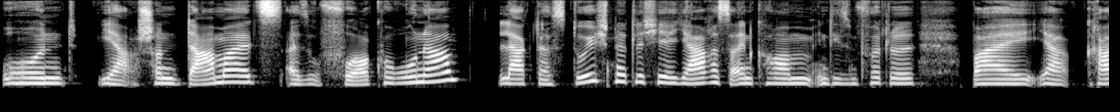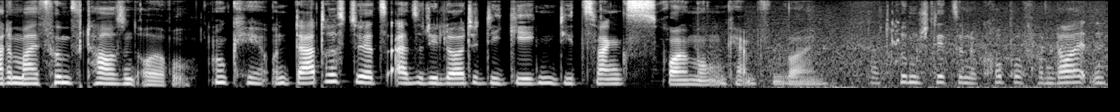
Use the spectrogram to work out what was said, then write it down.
Und ja, schon damals, also vor Corona, lag das durchschnittliche Jahreseinkommen in diesem Viertel bei ja gerade mal 5000 Euro. Okay, und da triffst du jetzt also die Leute, die gegen die Zwangsräumungen kämpfen wollen. Da drüben steht so eine Gruppe von Leuten.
